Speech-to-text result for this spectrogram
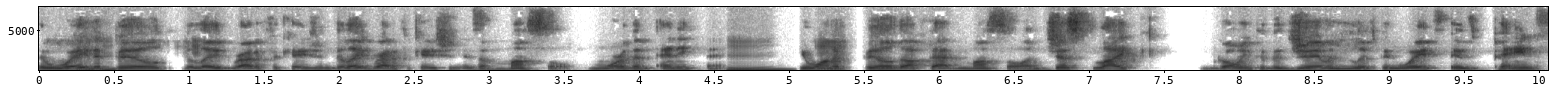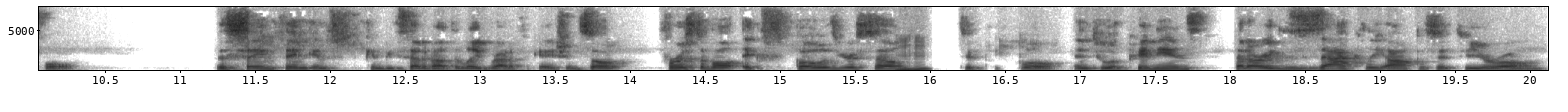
The way mm-hmm. to build delayed gratification, delayed gratification is a muscle more than anything. Mm-hmm. You want to build up that muscle. And just like going to the gym and lifting weights is painful, the same thing can, can be said about delayed gratification. So, first of all, expose yourself mm-hmm. to people and to opinions that are exactly opposite to your own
